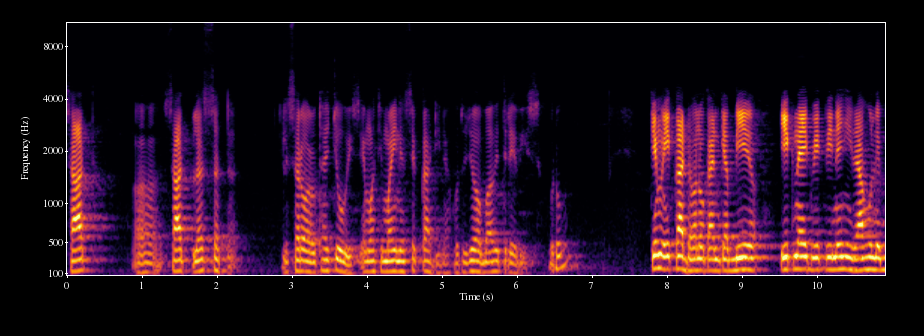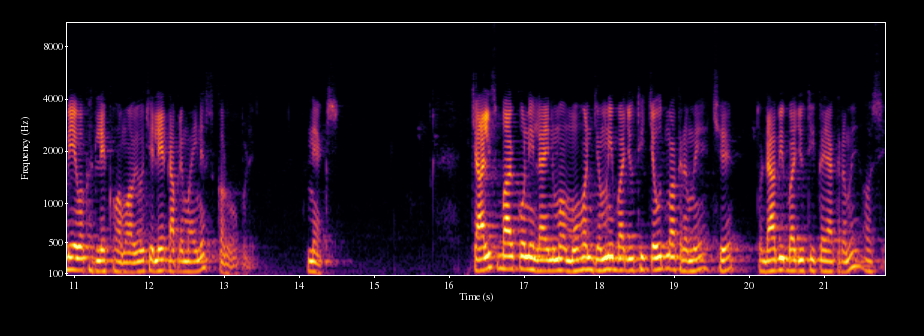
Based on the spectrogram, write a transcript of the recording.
સાત સાત પ્લસ સત્તર. એટલે સરવારો થાય ચોવીસ. એમાંથી માઇનસ એક કાઢી નાખો, તો જવાબ આવે ત્રેવીસ. બરાબર? કેમ એક કાઢવાનો? કારણ કે આ બે, એકના એક વ્યક્તિ નહીં, રાહુલને બે વખત લેખવામાં આવ્યો છે, એટલે એક આપણે માઇનસ કરવો પડે. નેક્સ્ટ ચાલીસ બાળકોની લાઇનમાં મોહન જમણી બાજુથી ચૌદમા ક્રમે છે, તો ડાબી બાજુથી કયા ક્રમે હશે?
